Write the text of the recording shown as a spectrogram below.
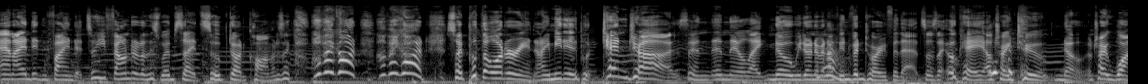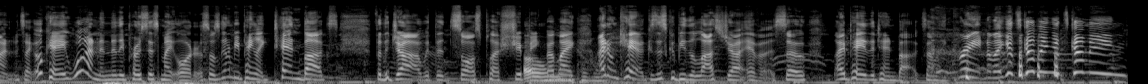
and I didn't find it. So he found it on this website, soap.com. And I was like, oh my God, oh my God. So I put the order in. I immediately put 10 jars. And then they were like, no, we don't have enough inventory for that. So I was like, okay, I'll try two. No, I'll try one. It's like, okay, one. And then they processed my order. So I was going to be paying like 10 bucks for the jar with the sauce plus shipping. Oh but I'm like, gosh. I don't care because this could be the last jar ever. So I pay the 10 bucks. I'm like, great. And I'm like, it's coming, it's coming.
